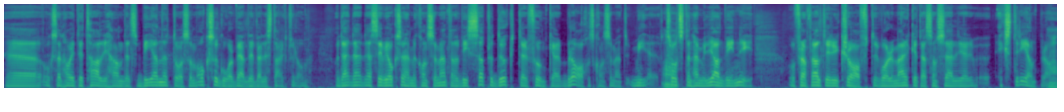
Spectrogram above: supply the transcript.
Eh, och sen har vi detaljhandelsbenet då som också går väldigt, väldigt starkt för dem. Och där, där, där, ser vi också det här med konsumenten att vissa produkter funkar bra hos konsument trots mm. den här miljön vi är inne i. Och framförallt är det ju Craft-varumärket som säljer extremt bra. Mm.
